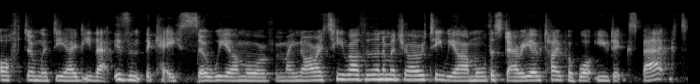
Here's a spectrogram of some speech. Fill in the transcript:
Often with DID, that isn't the case. So we are more of a minority rather than a majority. We are more the stereotype of what you'd expect.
